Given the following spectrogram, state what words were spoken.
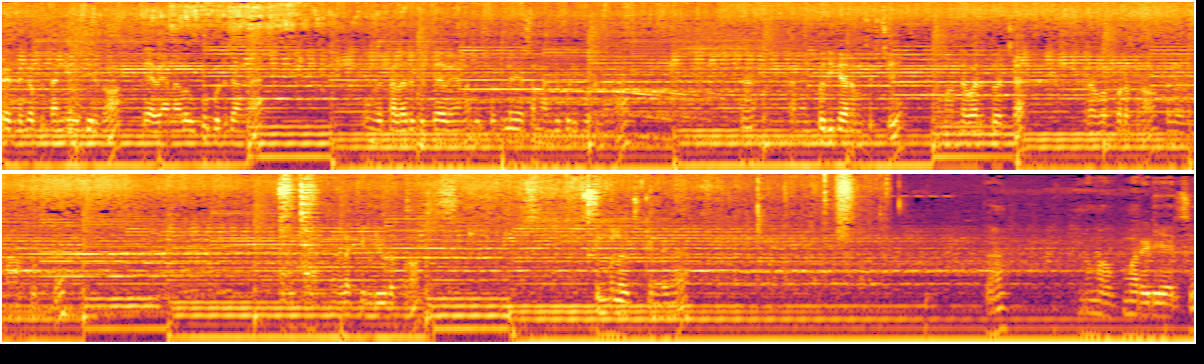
ரெண்டு கப்பு தண்ணி ஊற்றிருக்கோம் தேவையான அளவு உப்பு போட்டுக்காங்க. இந்த கலருக்கு தேவையான உப்பு லேசாக மஞ்சள் பொடி போட்டுக்காங்க. தண்ணி கொதிக்க ஆரம்பிச்சிருச்சு. நம்ம அந்த வறுத்து வச்சா ரவை போட போகிறோம் நான் போட்டு நல்லா கிண்டி விட போகிறோம் சிம்மில் வச்சு கிண்டுங்க. இப்போ நம்ம உப்புமா ரெடி ஆயிடுச்சு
